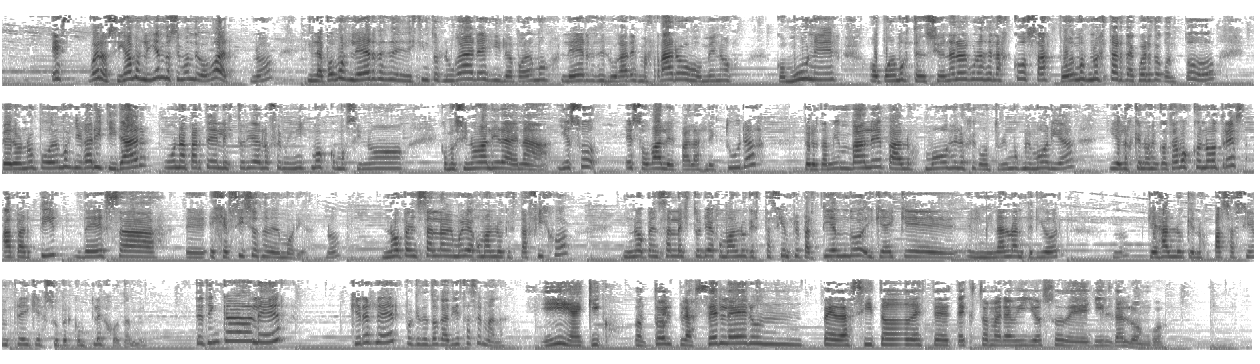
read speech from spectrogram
es, bueno, sigamos leyendo Simón de Beauvoir, ¿no? Y la podemos leer desde distintos lugares y la podemos leer desde lugares más raros o menos comunes, o podemos tensionar algunas de las cosas, podemos no estar de acuerdo con todo, pero no podemos llegar y tirar una parte de la historia de los feminismos como si no, como si no valiera de nada. Y eso eso vale para las lecturas, pero también vale para los modos en los que construimos memoria y en los que nos encontramos con otros a partir de esos eh, ejercicios de memoria, ¿no? No pensar la memoria como algo que está fijo y no pensar la historia como algo que está siempre partiendo y que hay que eliminar lo anterior, ¿no? que es algo que nos pasa siempre y que es súper complejo también. ¿Te tinca leer? ¿Quieres leer? Porque te toca a ti esta semana. Sí, aquí con todo el placer leer un pedacito de este texto maravilloso de Gilda Longo.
